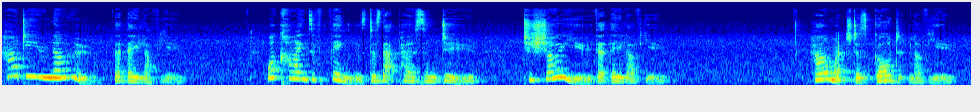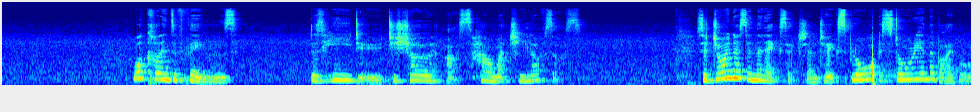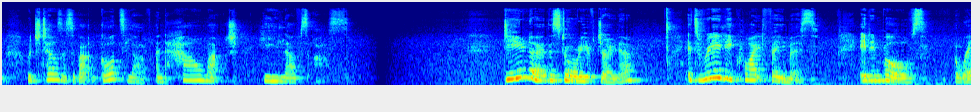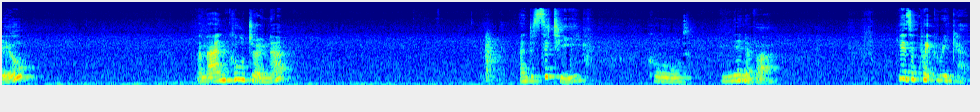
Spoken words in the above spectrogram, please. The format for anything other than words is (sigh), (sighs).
How do you know that they love you? What kinds of things does that person do to show you that they love you? How much does God love you? What kinds of things does He do to show us how much He loves us? So join us in the next section to explore a story in the Bible which tells us about God's love and how much He loves us. Do you know the story of Jonah? It's really quite famous. It involves a whale, a man called Jonah, and a city called Nineveh. Here's a quick recap.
